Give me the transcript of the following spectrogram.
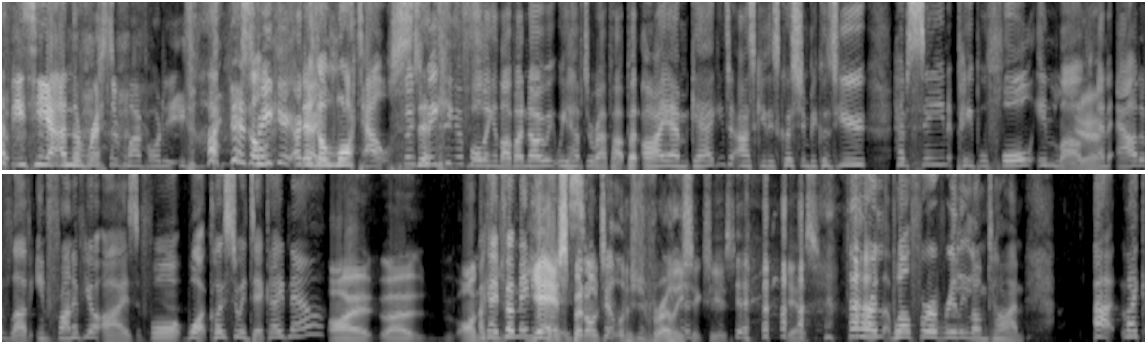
mouth is here and the rest of my body. like there's, Speaking- a, okay. there's a lot else. So speaking of falling in love, I know we- we have to wrap up, but I am gagging to ask you this question because you have seen people fall in love Yeah. and out of love in front of your eyes for what, close to a decade now? I uh, on Okay, for many yes, years. but on television for only six years. yes. For a, well, for a really long time. Uh, like,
